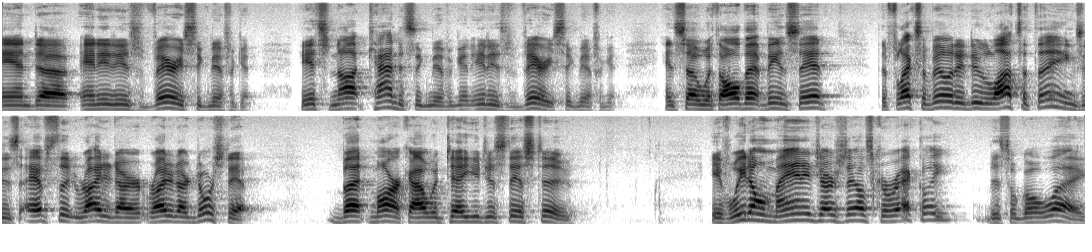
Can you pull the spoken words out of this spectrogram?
And, uh, and it is very significant. It's not kind of significant, it is very significant. And so, with all that being said, the flexibility to do lots of things is absolutely right at our, right at our doorstep. But, Mark, I would tell you just this too. If we don't manage ourselves correctly, this will go away.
